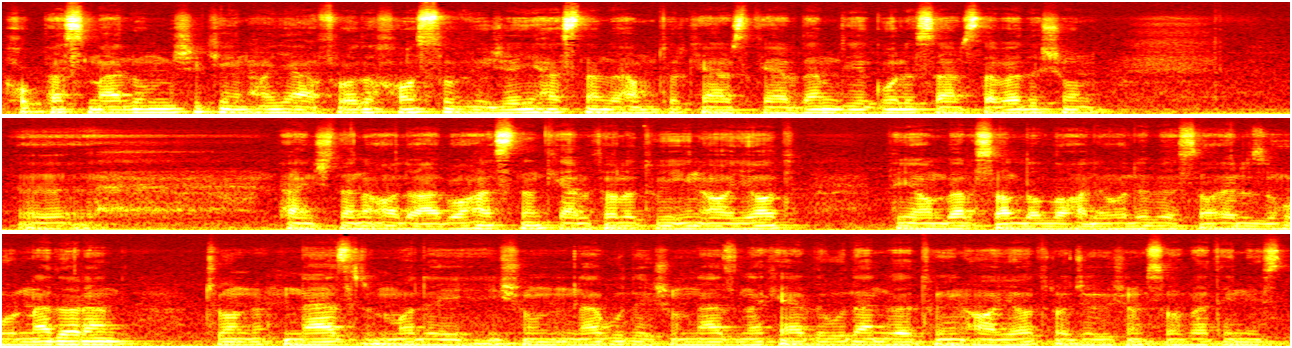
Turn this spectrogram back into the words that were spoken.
خب پس معلوم میشه که اینها یه افراد خاص و ویژه‌ای هستند و همونطور که عرض کردم دیگه گل سرسبدشون پنج تن آل و عبا هستند که البته توی این آیات پیامبر صلی الله علیه و آله به سایر ظهور ندارند چون نظر مال ایشون نبوده ایشون نظر نکرده بودند و تو این آیات راجبشون صحبتی نیست.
